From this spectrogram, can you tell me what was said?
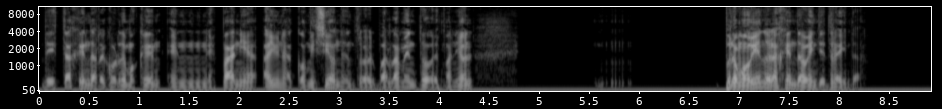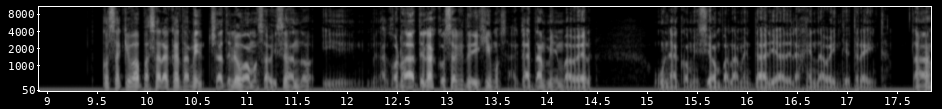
de esta agenda. Recordemos que en, en España hay una comisión dentro del Parlamento español mm, promoviendo la Agenda 2030. Cosa que va a pasar acá también, ya te lo vamos avisando y acordate las cosas que te dijimos, acá también va a haber una comisión parlamentaria de la Agenda 2030. ¿ah?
